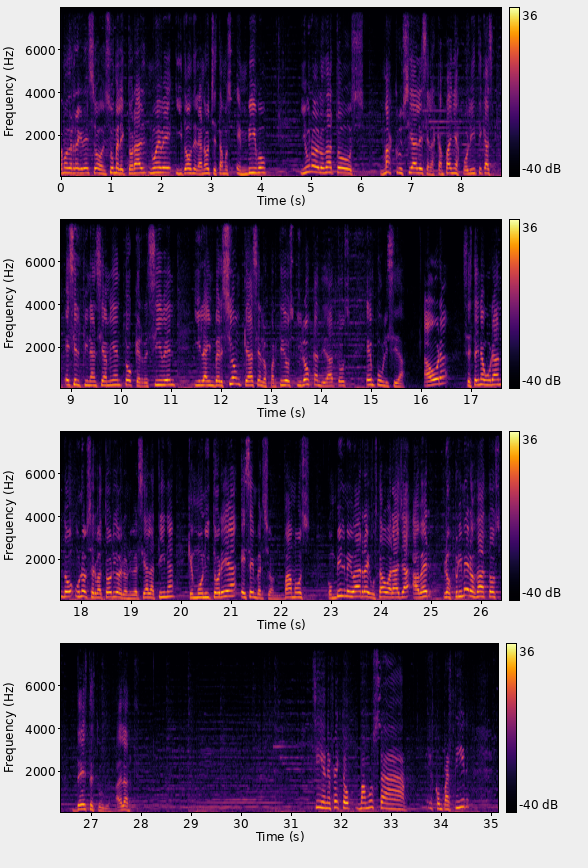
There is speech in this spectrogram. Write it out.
Estamos de regreso en Suma Electoral, 9 y 2 de la noche, estamos en vivo. Y uno de los datos más cruciales en las campañas políticas es el financiamiento que reciben y la inversión que hacen los partidos y los candidatos en publicidad. Ahora se está inaugurando un observatorio de la Universidad Latina que monitorea esa inversión. Vamos con Vilma Ibarra y Gustavo Araya a ver los primeros datos de este estudio. Adelante. Sí, en efecto, vamos a eh, compartir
